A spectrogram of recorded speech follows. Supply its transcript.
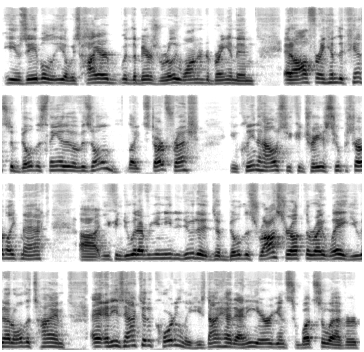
He was able, you know, he's hired with the Bears, really wanted to bring him in and offering him the chance to build this thing of his own. Like start fresh. You clean house. You can trade a superstar like Mack. Uh, you can do whatever you need to do to, to build this roster up the right way. You got all the time, and, and he's acted accordingly. He's not had any arrogance whatsoever.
